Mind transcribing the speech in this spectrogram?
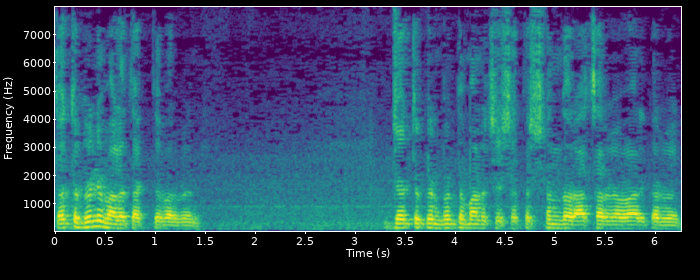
ততক্ষণই ভালো থাকতে পারবেন। যতক্ষণ পর্যন্ত মানুষের সাথে সুন্দর আচার ব্যবহার করবেন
